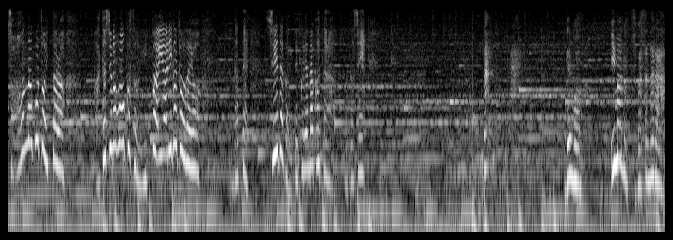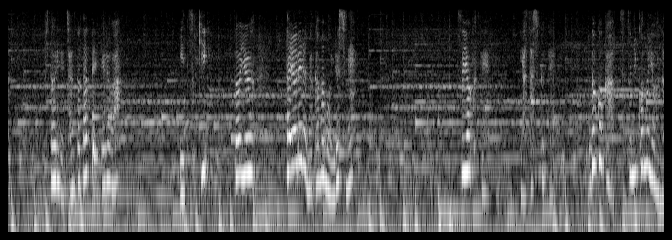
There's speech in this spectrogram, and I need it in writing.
そそんなこと言ったら私の方こそいっぱいありがとうだよ。だってシーダがいてくれなかったら私。でも今の翼なら一人でちゃんと立っていけるわ。いつきという頼れる仲間もいるしね。強くて優しくてどこか包み込むような。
